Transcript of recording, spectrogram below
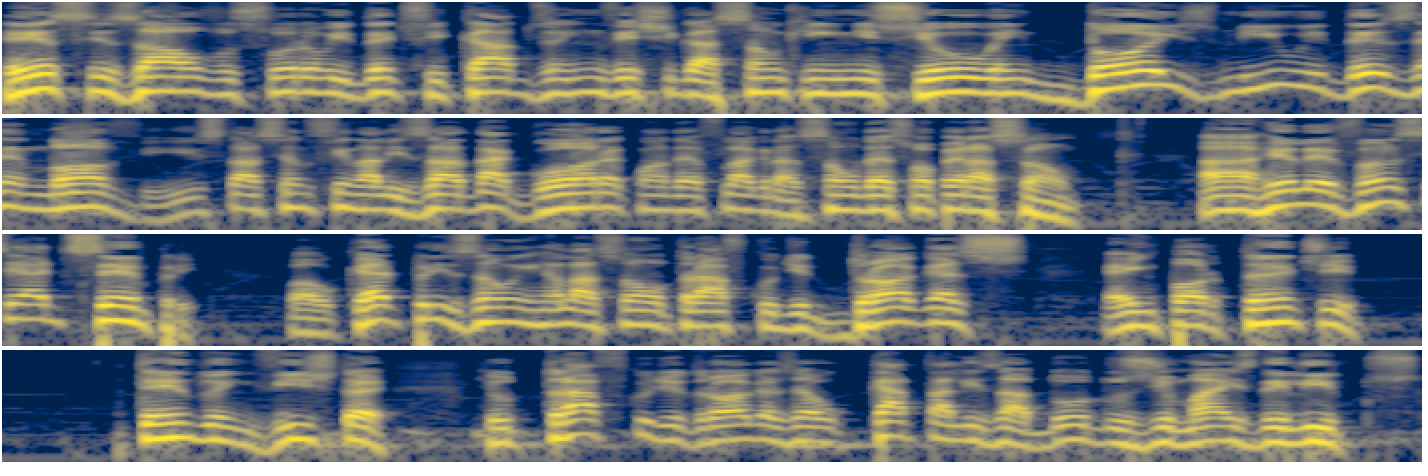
Esses alvos foram identificados em investigação que iniciou em 2019 e está sendo finalizada agora com a deflagração dessa operação. A relevância é a de sempre. Qualquer prisão em relação ao tráfico de drogas é importante, tendo em vista que o tráfico de drogas é o catalisador dos demais delitos.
